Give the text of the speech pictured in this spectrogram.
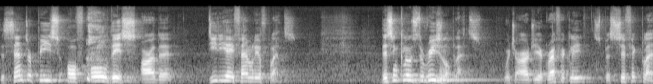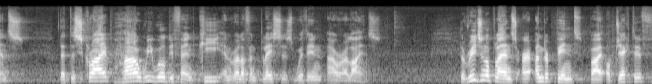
The centerpiece of all this are the DDA family of plans. This includes the regional plans, which are geographically specific plans that describe how we will defend key and relevant places within our alliance. The regional plans are underpinned by objective,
